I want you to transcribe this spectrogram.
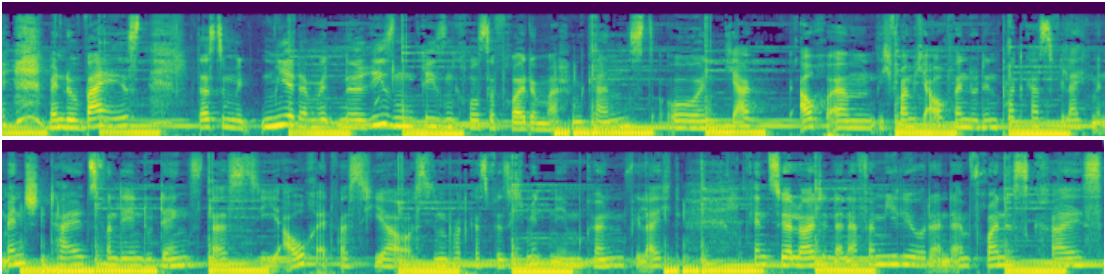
wenn du weißt, dass du mit mir damit eine riesen, riesengroße Freude machen kannst. Und ja, auch, ähm, ich freue mich auch, wenn du den Podcast vielleicht mit Menschen teilst, von denen du denkst, dass sie auch etwas hier aus diesem Podcast für sich mitnehmen können. Vielleicht kennst du ja Leute in deiner Familie oder in deinem Freundeskreis,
